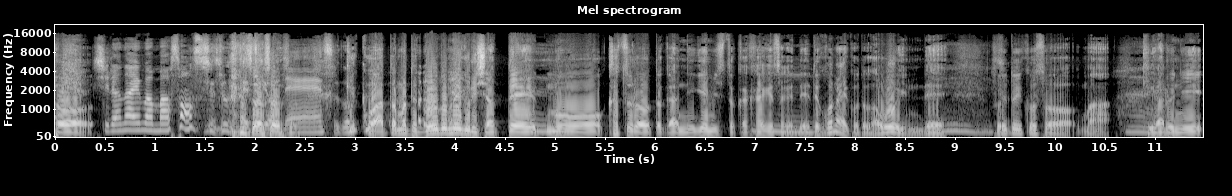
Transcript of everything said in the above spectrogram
ね、知らないまま損するんですよね。結構頭って堂々巡りしちゃって、うん、もう活路とか逃げ道とか解決策が出てこないことが多いんで、そういう時こそ、まあ、気軽に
